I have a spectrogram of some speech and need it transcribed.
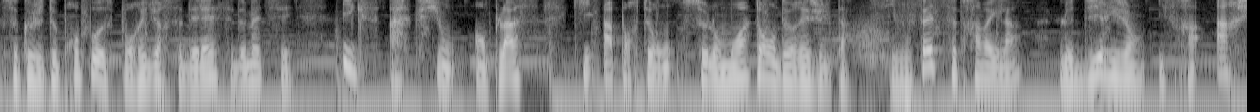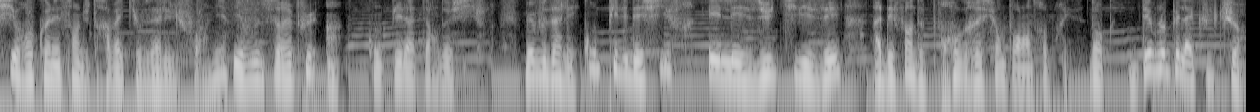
Ce que je te propose pour réduire ce délai, c'est de mettre ces X actions en place qui apporteront, selon moi, tant de résultats. Si vous faites ce travail-là, le dirigeant, il sera archi reconnaissant du travail que vous allez lui fournir et vous ne serez plus un compilateur de chiffres, mais vous allez compiler des chiffres et les utiliser à des fins de progression pour l'entreprise. Donc développer la culture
